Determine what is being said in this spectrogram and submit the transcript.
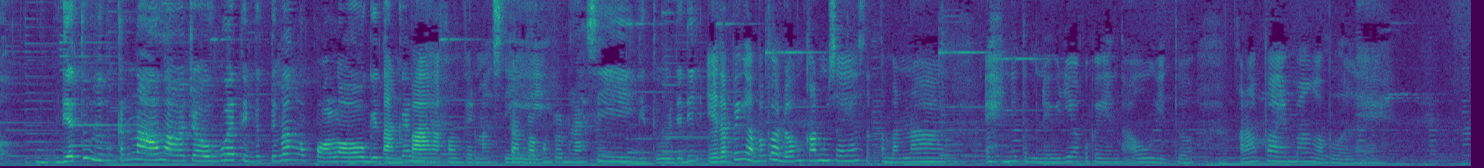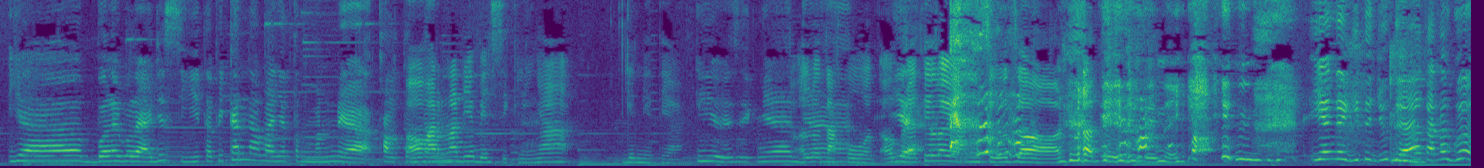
dia tuh belum kenal sama cowok gue tiba-tiba ngefollow gitu kan. Tanpa konfirmasi. Tanpa konfirmasi gitu. Jadi ya tapi nggak apa-apa dong kan misalnya temenan eh ini temennya Widya aku pengen tahu gitu. Kenapa emang nggak boleh? Ya boleh-boleh aja sih tapi kan namanya temen ya kalau temen oh karena dia basicnya genit ya? Iya basicnya Oh, dia lo takut. Oh Iya. berarti lo yang suzon berarti di sini. Iya nggak gitu juga karena gue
